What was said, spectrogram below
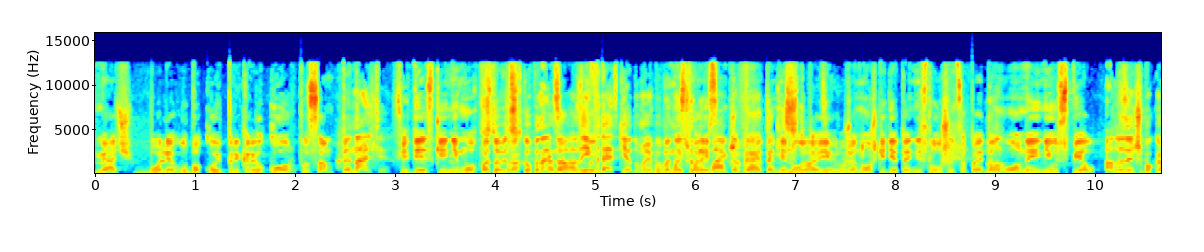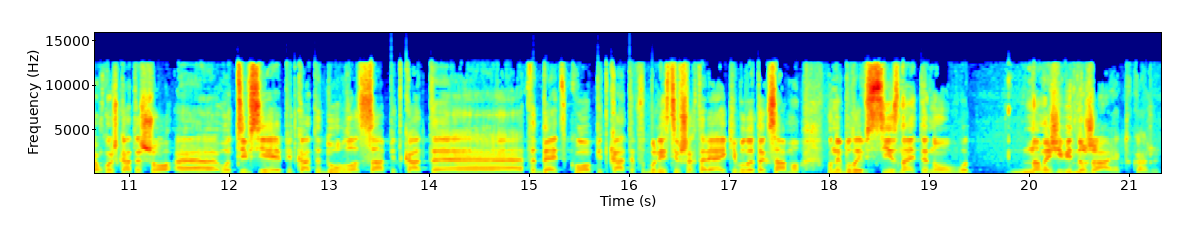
мяч более глубоко и прикрыл корпусом, Пенальті. Федецкий не мог подобрать. 100% пенальті. Казалось але і бы, Федецький, я думаю, був би мы не же стелився, понимаем, якщо б какая-то такі минута, ситуації. Игорь, уже ножки где-то не слушаются, поэтому Но- он и не успел. Але з іншого боку, я вам хочу сказати, що е, от ці всі підкати Дугласа, підкати е, Федецького, підкати футболістів Шахтаря, які були так само, вони були всі, знаєте, ну от на межі від ножа, як то кажуть.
